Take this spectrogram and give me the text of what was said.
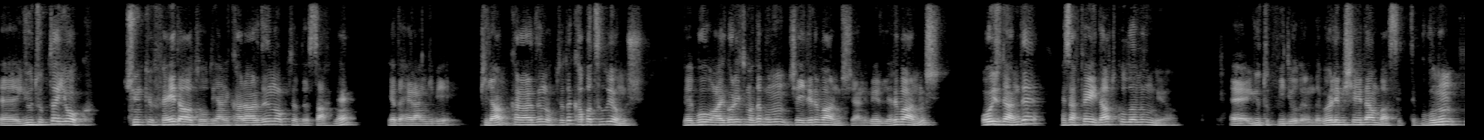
e, YouTube'da yok. Çünkü fade out oldu. Yani karardığı noktada sahne ya da herhangi bir plan karardığı noktada kapatılıyormuş. Ve bu algoritmada bunun şeyleri varmış yani verileri varmış. O yüzden de mesela fade out kullanılmıyor ee, YouTube videolarında. Böyle bir şeyden bahsetti. Bunun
